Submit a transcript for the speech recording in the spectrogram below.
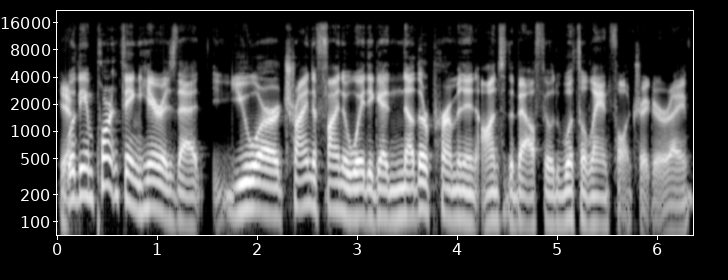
yeah, Well, the important thing here is that you are trying to find a way to get another permanent onto the battlefield with a landfall trigger, right?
